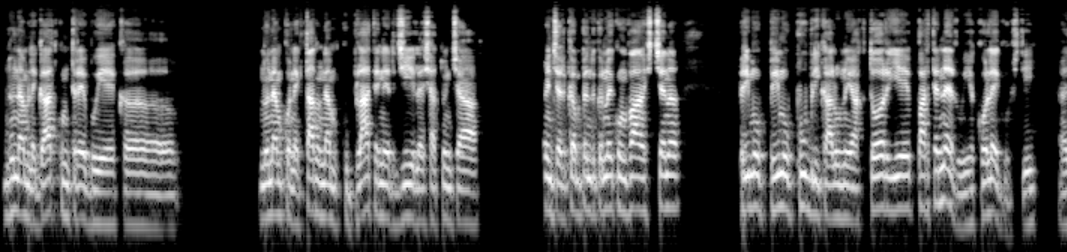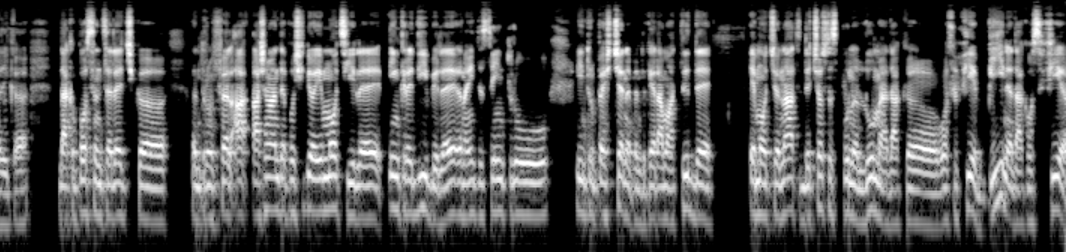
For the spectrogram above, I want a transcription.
nu ne-am legat cum trebuie, că nu ne-am conectat, nu ne-am cuplat energiile și atunci încercăm, pentru că noi cumva în scenă primul, primul public al unui actor e partenerul, e colegul, știi? Adică dacă poți să înțelegi că, într-un fel, a, așa mi-am depășit eu emoțiile incredibile înainte să intru, intru pe scenă, pentru că eram atât de emoționat de ce o să spună lumea, dacă o să fie bine, dacă o să fie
